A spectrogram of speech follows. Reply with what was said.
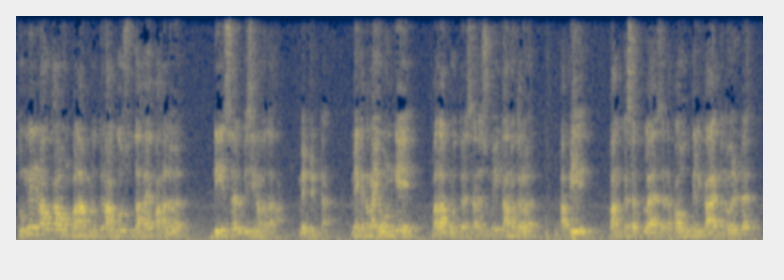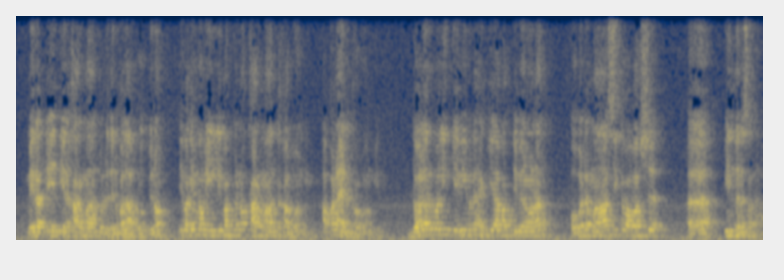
තුන්වෙනි නෞකාවම බලාපොරොත්තු වෙන අගෝස්තු 10 15 ඩීසල් 29000 මෙට්‍රික් ටන්. මේක තමයි ඔවුන්ගේ බලාපොරොත්තු වෙන සැලසුම. ඊට අමතරව අපි බංක සප්ලයර්ස්ට පෞද්ගලික ආයතන වලට මේ රටේ තියෙන කර්මාන්ත වලට දෙන බලාපොරොත්තු වෙනවා. ඒ වගේම මම ඉල්ලීමක් කරනවා කර්මාන්ත කරුවන්ගෙන්, අපනයන කරුවන්ගෙන්. ඩොලර් වලින් ගෙවීමට හැකියාවක් තිබෙනවා නම් ඔබට මාසිකව අවශ්‍ය ඉන්ධන සඳහා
